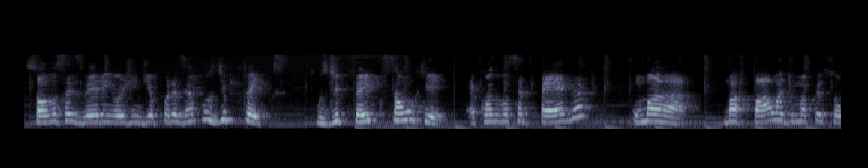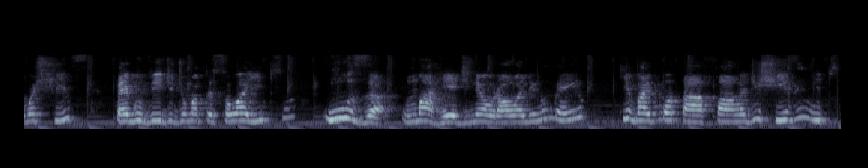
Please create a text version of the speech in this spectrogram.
Só vocês verem hoje em dia, por exemplo, os deepfakes. Os deepfakes são o quê? É quando você pega uma, uma fala de uma pessoa X, pega o vídeo de uma pessoa Y, usa uma rede neural ali no meio que vai botar a fala de X em Y.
